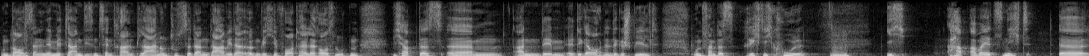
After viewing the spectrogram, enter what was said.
und baust dann in der Mitte an diesem zentralen Plan und tust du dann da wieder irgendwelche Vorteile rauslooten. Ich habe das ähm, an dem äh, Digger-Wochenende gespielt und fand das richtig cool. Ich habe aber jetzt nicht, äh,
